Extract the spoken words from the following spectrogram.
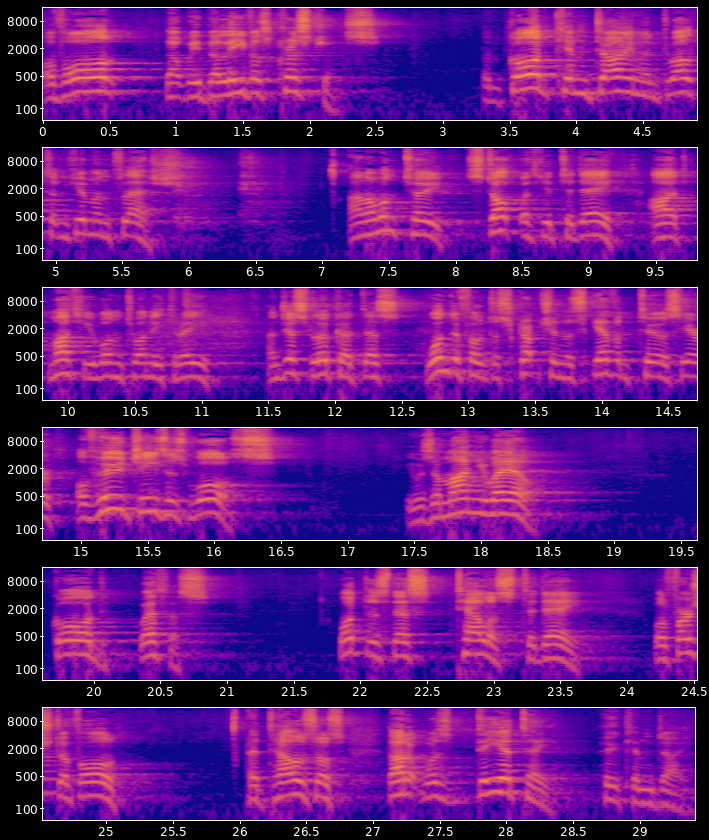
of all that we believe as Christians. That God came down and dwelt in human flesh. And I want to stop with you today at Matthew 123 and just look at this wonderful description that's given to us here of who Jesus was. He was Emmanuel, God with us. What does this tell us today? Well, first of all, it tells us that it was deity who came down.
